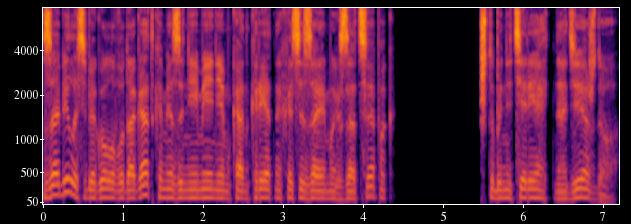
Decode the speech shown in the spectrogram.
Забила себе голову догадками за неимением конкретных осязаемых зацепок, чтобы не терять надежду,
